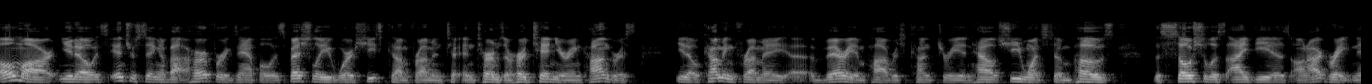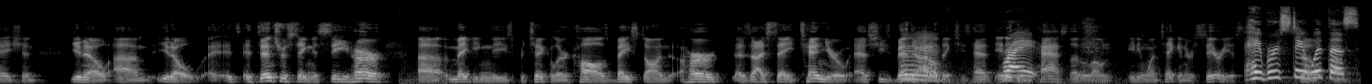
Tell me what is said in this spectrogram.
Omar, you know, it's interesting about her, for example, especially where she's come from in, t- in terms of her tenure in Congress, you know, coming from a, a very impoverished country and how she wants to impose the socialist ideas on our great nation you know, um, you know, it's it's interesting to see her uh, making these particular calls based on her, as I say, tenure as she's been mm. there. I don't mm. think she's had anything right. passed, let alone anyone taking her serious. Hey, Bruce, stay so, with um, us.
